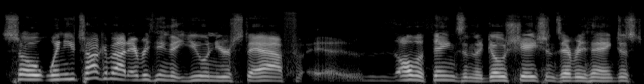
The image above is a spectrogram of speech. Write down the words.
So when you talk about everything that you and your staff, uh, all the things and negotiations, everything, just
